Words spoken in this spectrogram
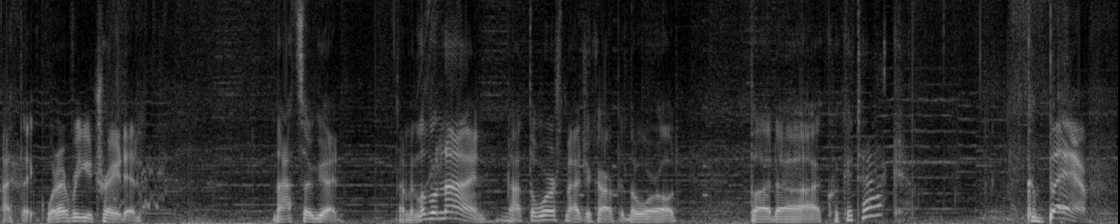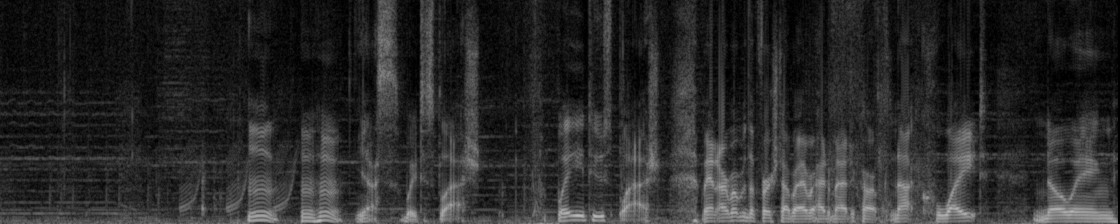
I think. Whatever you traded, not so good. I mean, level 9, not the worst Magikarp in the world. But, uh, quick attack? Kabam! Mm, mm-hmm. Yes, way to splash. Way to splash. Man, I remember the first time I ever had a Magikarp. Not quite knowing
